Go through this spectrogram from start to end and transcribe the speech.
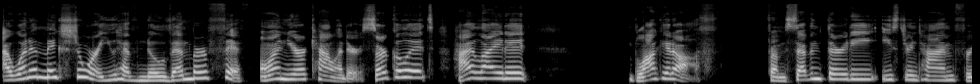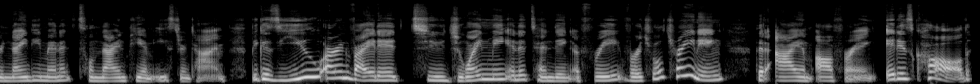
I want to make sure you have November 5th on your calendar. Circle it, highlight it, block it off from 7:30 Eastern Time for 90 minutes till 9 p.m. Eastern Time because you are invited to join me in attending a free virtual training that I am offering. It is called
